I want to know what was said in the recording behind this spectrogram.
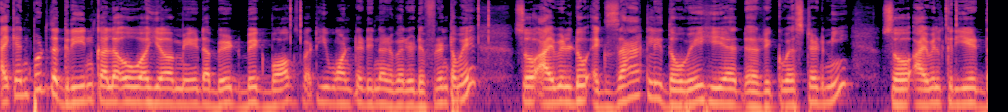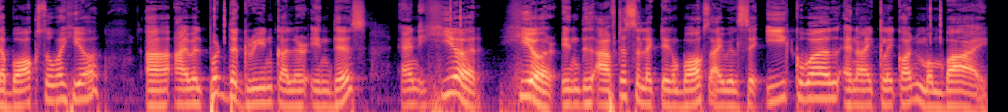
I can put the green color over here made a bit big box but he wanted in a very different way. So I will do exactly the way he had uh, requested me. So I will create the box over here. Uh, I will put the green color in this. And here here in this after selecting a box I will say equal and I click on Mumbai.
